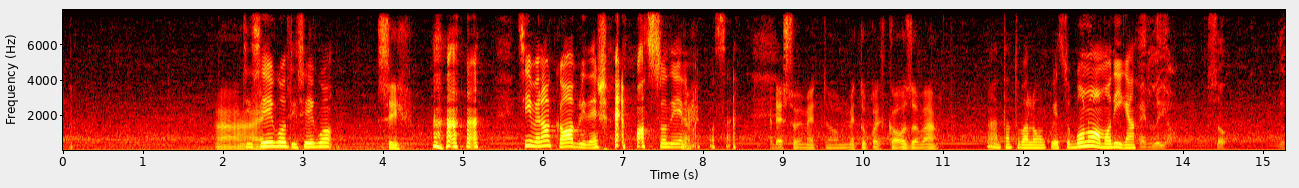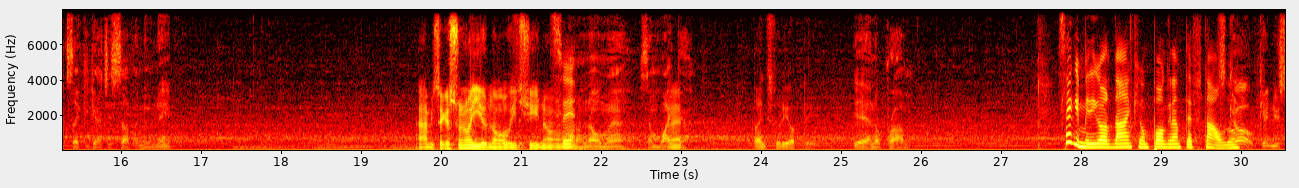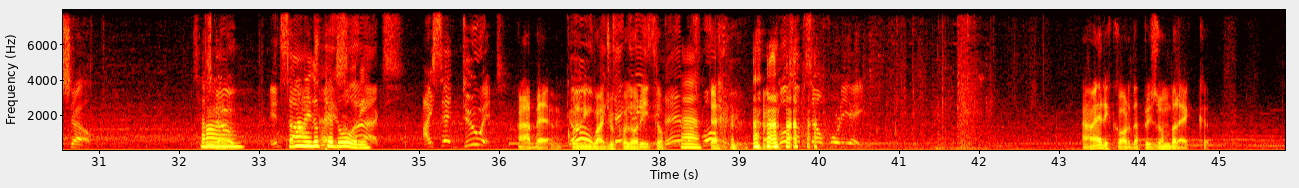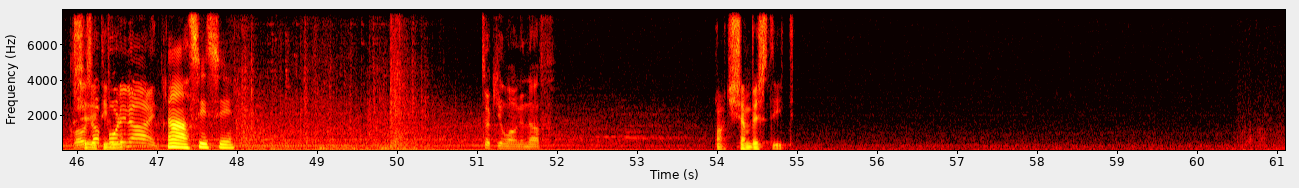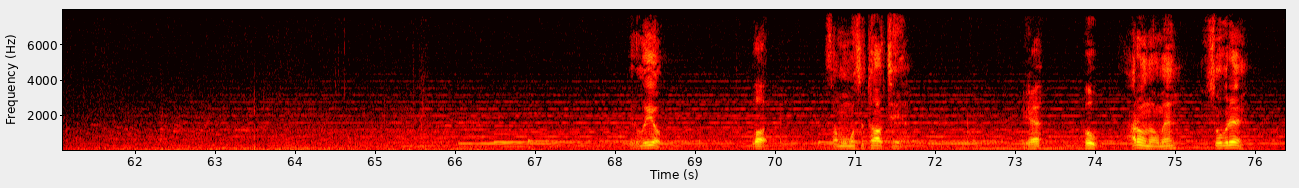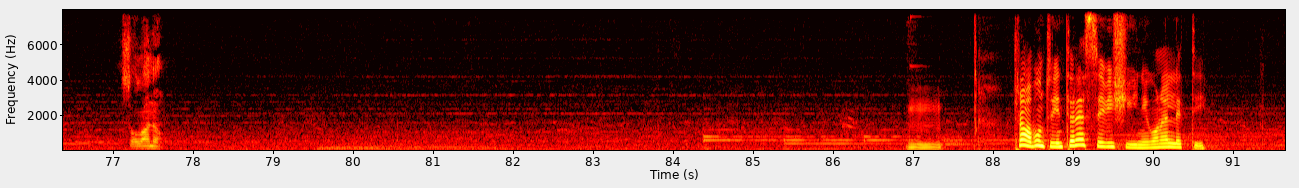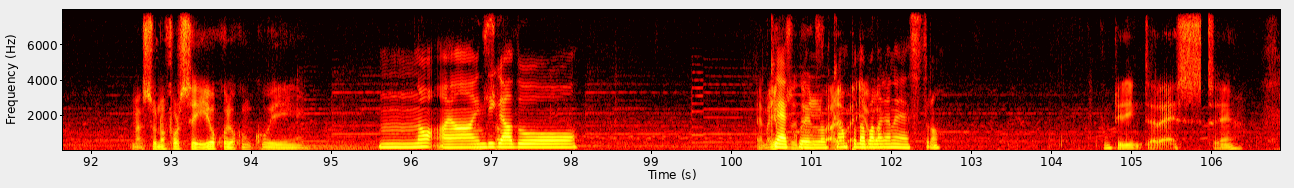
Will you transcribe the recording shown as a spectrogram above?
Ah, ti eh, seguo, ti seguo. Sì, Sì, però coprite, cioè, posso dire, ma cos'è? adesso mi metto, mi metto qualcosa, va. Ah, intanto parlo con questo. Buon uomo, dica. Hey, Leo. Up? Looks like you got yourself a new neighbor. Ah, mi sa che sono io il nuovo vicino. Sì. Eh. guy. Thanks for the update. Yeah, no problem. Sai che mi ricorda anche un po' Grand Theft Auto? Saranno, saranno i doppiatori. Ah, beh, col linguaggio colorito. Eh. Close up cell 48. a me ricorda Prison Break. Serie TV. 49. Ah, sì, sì. Took you long enough. No, ci siamo vestiti. Hey, Leo, What? someone wants to talk to you. Yeah? Who? I don't know, man. It's over there. That's all I know. Trova punti di interesse vicini con LT. ma sono forse io quello con cui... Mm, no, ha so. indicato Eh, ma io che è quello, il campo Beh, da io- pallacanestro. Punti di interesse.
